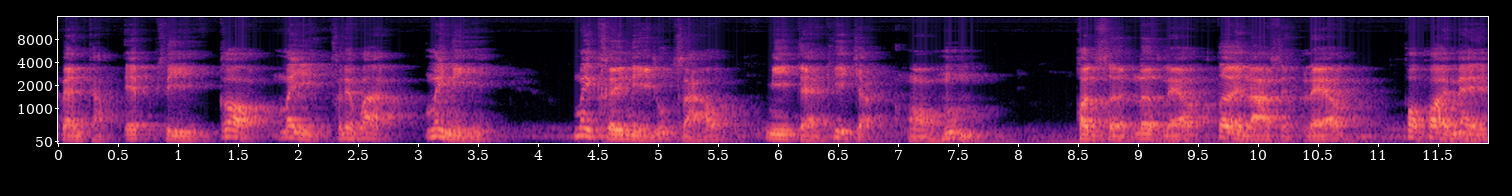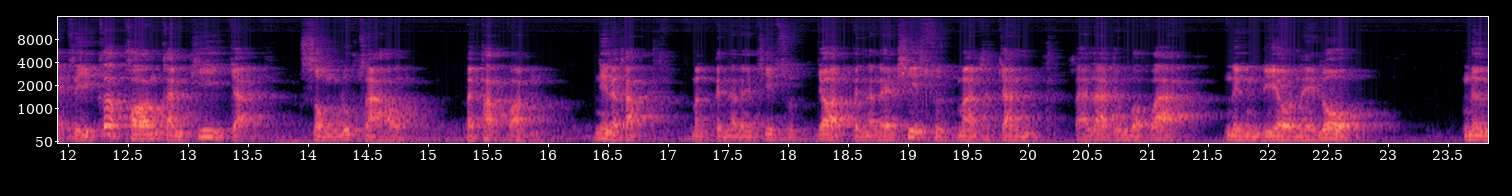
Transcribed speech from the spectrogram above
แฟนคลับ FC ก็ไม่เขาเรียกว่าไม่หนี ไม่เคยหนีลูกสาว มีแต่ที่จะห่อหุ้ม คอนเสิร์ตเลิกแล้ว เต้ยลาเสร็จแล้ว พ่อพ่อแม่ FC ก็พร้อมกันที่จะส่งลูกสาวไปพักผ่อน นี่แหละครับ มันเป็นอะไรที่สุดยอดเป็นอะไรที่สุดมหัศจรรย์สายล่าถึงบอกว่าหนึ่งเดียวในโลกหนึ่ง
